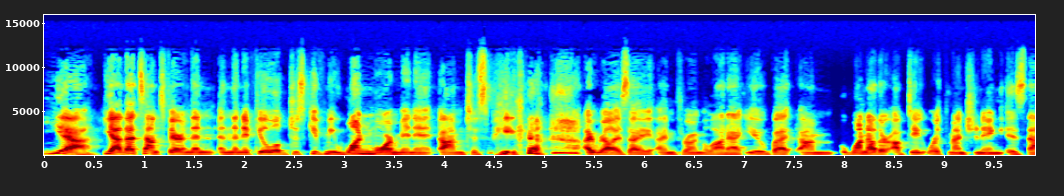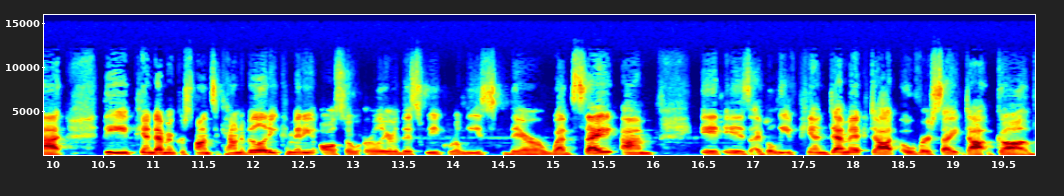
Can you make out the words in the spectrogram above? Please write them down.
Yeah, yeah, that sounds fair. And then, and then, if you'll just give me one more minute um, to speak, I realize I, am throwing a lot at you. But um, one other update worth mentioning is that the Pandemic Response Accountability Committee also earlier this week released their website. Um, it is, I believe, pandemic.oversight.gov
